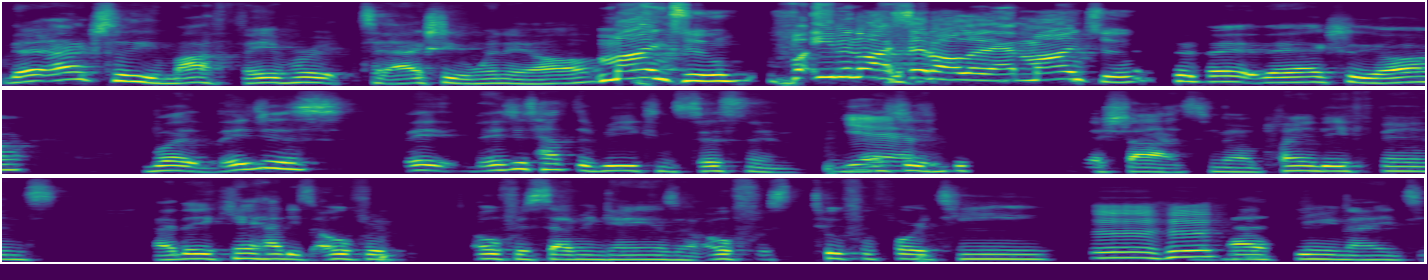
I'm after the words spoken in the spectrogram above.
they're actually my favorite to actually win it all. Mine too. Even though I said all of that, mine too. they they actually are, but they just they they just have to be consistent. And that's Yeah. just the shots. You know, playing defense. Like they can't have these over over seven games or over two for fourteen. Mm-hmm. Last three nights.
